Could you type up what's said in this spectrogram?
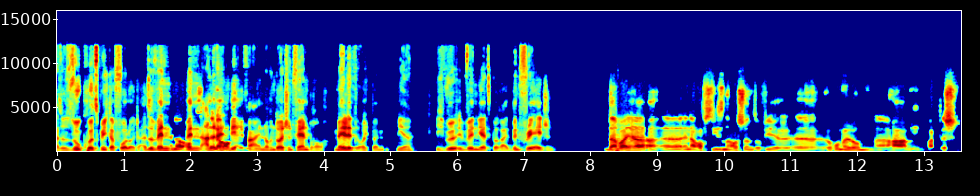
Also so kurz bin ich davor, Leute. Also wenn, Genau, wenn ein anderer genau. NBA-Verein noch einen deutschen Fan braucht, meldet euch bei mir. Ich, will, ich bin jetzt bereit. Bin Free Agent. Da war ja äh, in der Offseason auch schon so viel äh, Rummel um äh, haben, praktisch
